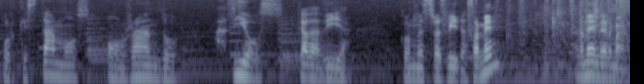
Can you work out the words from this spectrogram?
porque estamos honrando a Dios cada día con nuestras vidas. Amén. Amén, hermano.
